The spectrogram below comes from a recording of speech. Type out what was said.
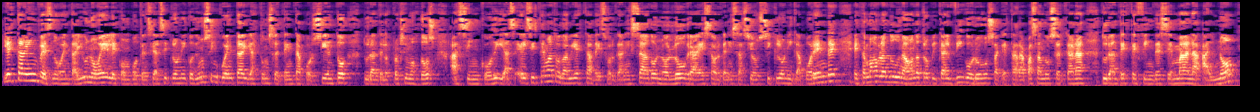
y esta Inves 91L con potencial ciclónico de un 50 y hasta un 70% durante los próximos 2 a 5 días. El sistema todavía está desorganizado, no logra esa organización ciclónica. Por ende, estamos hablando de una onda tropical vigorosa que estará pasando cercana durante este fin de semana. Al no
